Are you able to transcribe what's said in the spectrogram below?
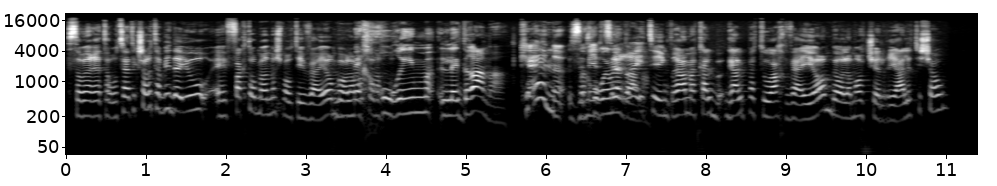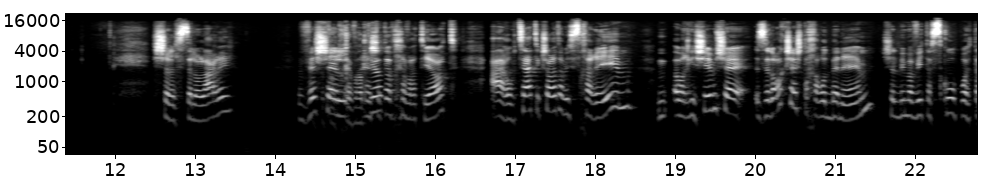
זאת אומרת, ערוצי התקשורת תמיד היו אה, פקטור מאוד משמעותי, והיום שאנחנו... מכורים לדרמה. כן, זה מייצר לדרמה. רייטינג, דרמה, גל, גל פתוח, והיום בעולמות של ריאליטי שואו, של סלולרי, ושל רשתות חברתיות. רשתות חברתיות, ערוצי התקשורת המסחריים מרגישים שזה לא רק שיש תחרות ביניהם, של מי מביא את הסקופ או את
